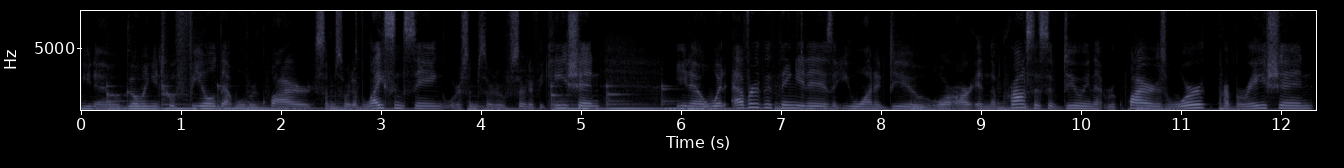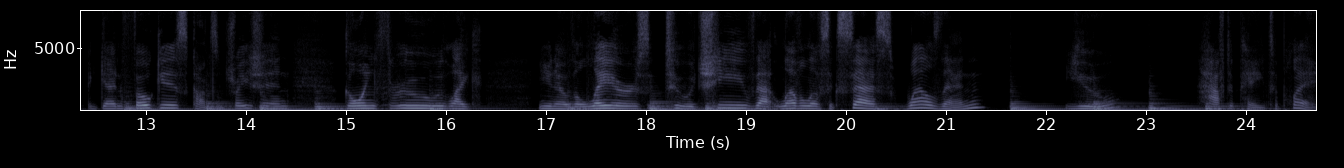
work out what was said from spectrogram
you know, going into a field that will require some sort of licensing or some sort of certification, you know, whatever the thing it is that you want to do or are in the process of doing that requires work, preparation, again, focus, concentration, going through like, you know, the layers to achieve that level of success, well, then you have to pay to play.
